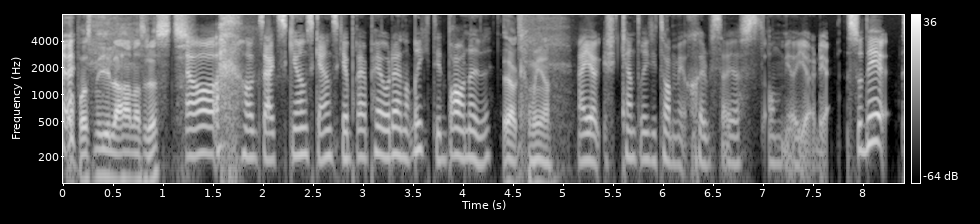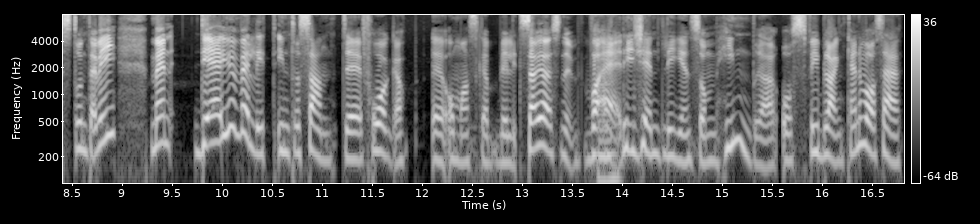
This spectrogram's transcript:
Hoppas ni gillar Hannas röst. Ja, exakt. Skånskan ska bre på den riktigt bra nu. Ja, kom igen. Nej, jag kan inte riktigt ta mig själv seriöst om jag gör det. Så det struntar vi. Men det är ju en väldigt intressant eh, fråga eh, om man ska bli lite seriös nu. Vad Mm. är det egentligen som hindrar oss? För ibland kan det vara så här,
